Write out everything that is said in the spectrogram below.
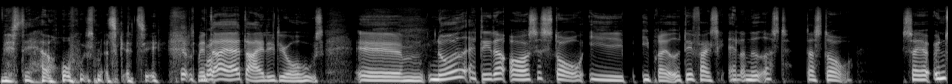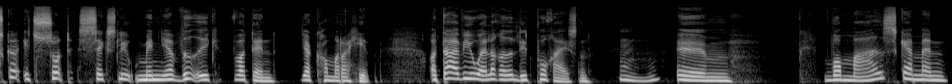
hvis det er Aarhus, man skal til. Men der er dejligt i Aarhus. Øhm, noget af det, der også står i, i brevet, det er faktisk allernederst. Der står, så jeg ønsker et sundt sexliv, men jeg ved ikke, hvordan jeg kommer derhen. Og der er vi jo allerede lidt på rejsen. Mm-hmm. Øhm, hvor meget skal man,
